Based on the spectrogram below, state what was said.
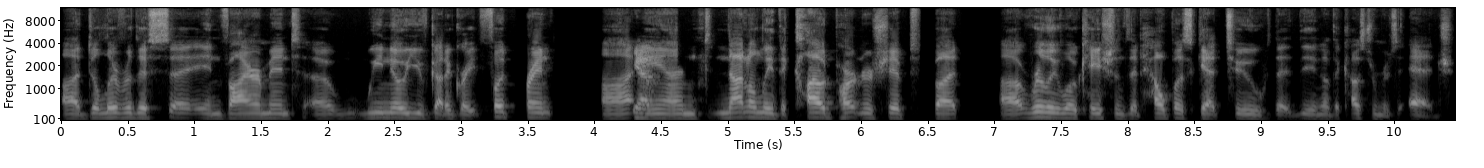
uh, deliver this environment. we know you've got a great footprint, and not only the cloud partnerships, but really locations that help us get to the, you know, the customer's edge.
